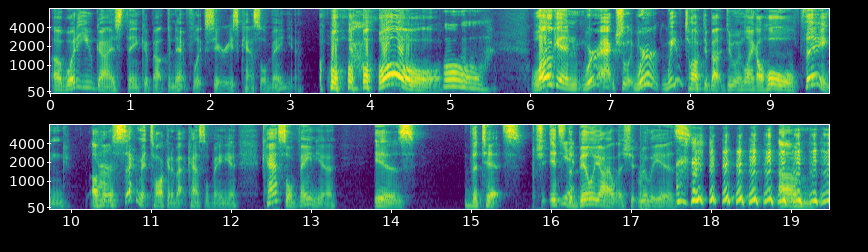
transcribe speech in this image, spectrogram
uh, what do you guys think about the Netflix series Castlevania?" Oh, Oh, Logan, we're actually we're we've talked about doing like a whole thing, a Yeah. whole segment talking about Castlevania. Castlevania is the tits. It's Yeah. the Billie Eilish. It really is. Um,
